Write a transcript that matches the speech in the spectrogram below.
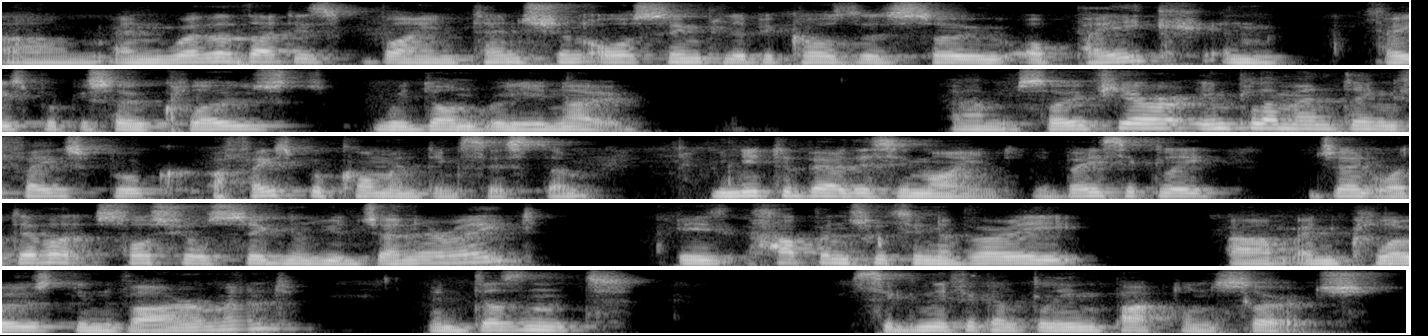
Um, and whether that is by intention or simply because they're so opaque and Facebook is so closed, we don't really know. Um, so if you're implementing Facebook, a Facebook commenting system, you need to bear this in mind. You basically, gen- whatever social signal you generate, it happens within a very um, enclosed environment and doesn't significantly impact on search.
